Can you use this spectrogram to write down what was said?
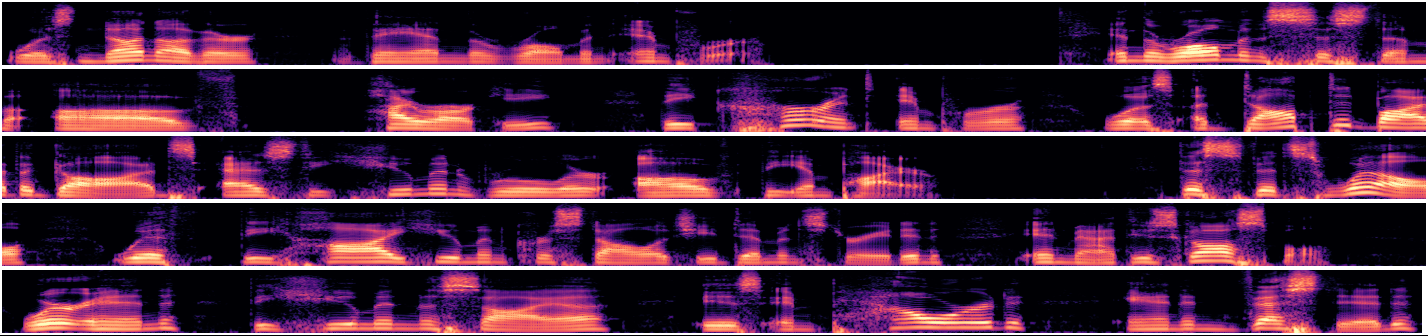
was none other than the Roman emperor. In the Roman system of hierarchy, the current emperor was adopted by the gods as the human ruler of the empire. This fits well with the high human Christology demonstrated in Matthew's Gospel, wherein the human Messiah is empowered and invested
